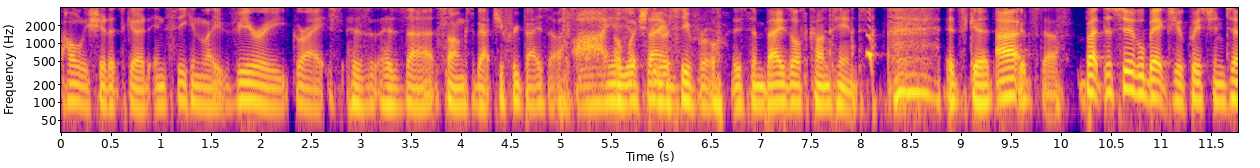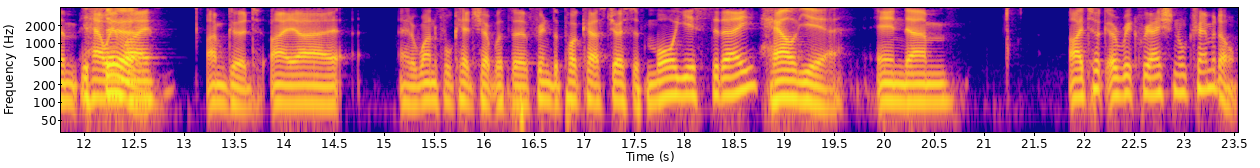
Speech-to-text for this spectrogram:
holy shit, it's good. And secondly, very great. His his uh, songs about Jeffrey Bezos, Ah, yeah, of you're which there are several. There's some Bezos content. It's good. It's Uh, good stuff. But to circle back to your question, Tim, Yes, how sir. am I? I'm good. I uh, had a wonderful catch up with a friend of the podcast, Joseph Moore, yesterday, Hell yeah! and um, I took a recreational tramadol.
